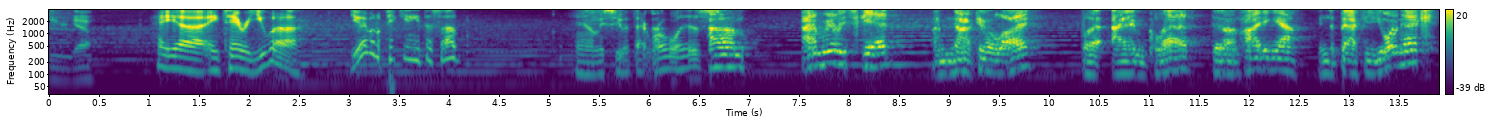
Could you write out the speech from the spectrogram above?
There you go. Hey, uh, hey Terry, you uh, you able to pick any of this up? Yeah, let me see what that roll is. Um, I'm really scared. I'm not gonna lie, but I am glad that I'm hiding out in the back of your neck,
